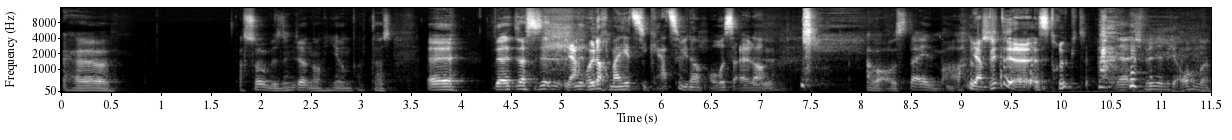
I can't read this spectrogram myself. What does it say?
Äh. Ach so, wir sind ja noch hier im Podcast. Äh, das, das Ja, hol doch mal jetzt die Kerze wieder raus, Alter. aber aus deinem Arsch. Ja, bitte, es drückt. Ja, ich will nämlich auch mal.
